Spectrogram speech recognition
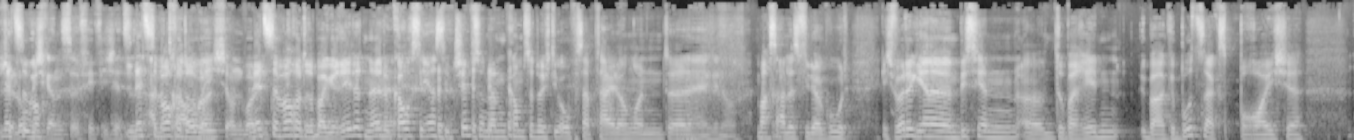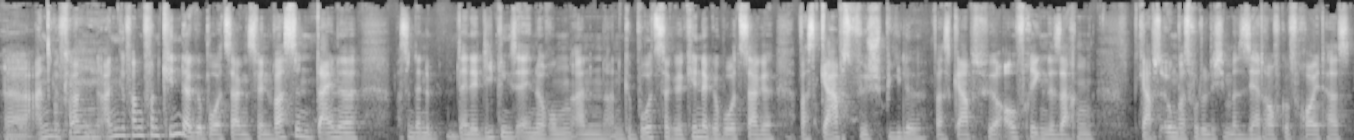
letzte Woche- ganz äh, pfiffig jetzt. Letzte Woche, drüber, letzte Woche drüber geredet, ne? Du kaufst dir erst die Chips und dann kommst du durch die Obstabteilung und äh, Ja, genau. machst alles wieder gut. Ich würde gerne ein bisschen äh, drüber reden, über Geburtstagsbräuche. Äh, angefangen, angefangen von Kindergeburtstagen, Sven. Was sind deine, was sind deine, deine Lieblingserinnerungen an, an Geburtstage, Kindergeburtstage? Was gab's für Spiele? Was gab's für aufregende Sachen? Gab's irgendwas, wo du dich immer sehr drauf gefreut hast?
